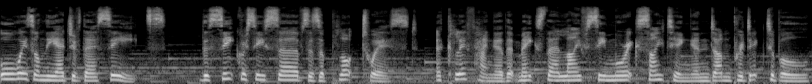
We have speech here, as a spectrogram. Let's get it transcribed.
always on the edge of their seats. The secrecy serves as a plot twist, a cliffhanger that makes their life seem more exciting and unpredictable.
